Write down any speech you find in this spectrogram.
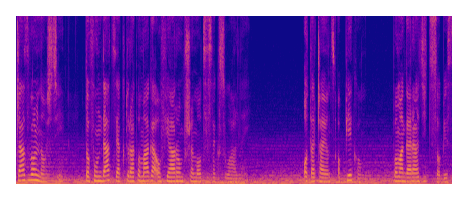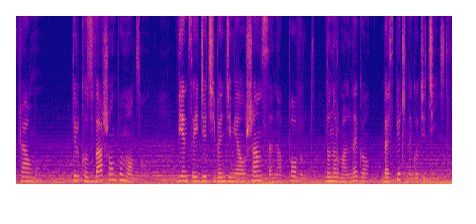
Czas Wolności to fundacja, która pomaga ofiarom przemocy seksualnej. Otaczając opieką, pomaga radzić sobie z traumą. Tylko z Waszą pomocą więcej dzieci będzie miało szansę na powrót do normalnego, bezpiecznego dzieciństwa.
